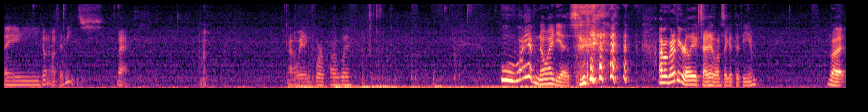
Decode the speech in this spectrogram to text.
I don't know what that means. That. I'm waiting for it probably. Ooh, I have no ideas. I'm going to be really excited once I get the theme. But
